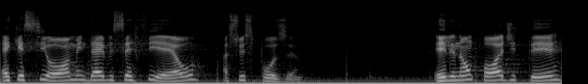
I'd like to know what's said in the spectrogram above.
é que esse homem deve ser fiel à sua esposa. Ele não pode ter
